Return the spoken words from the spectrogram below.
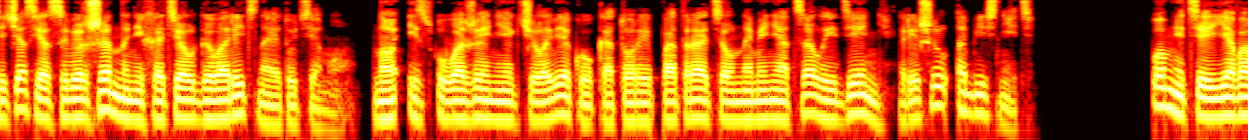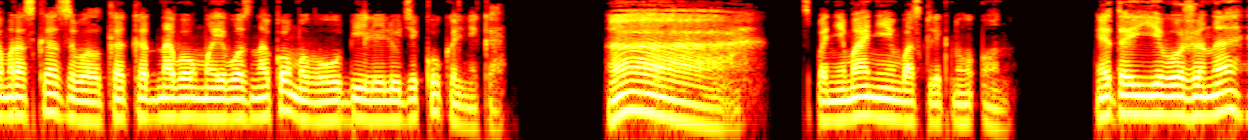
Сейчас я совершенно не хотел говорить на эту тему, но из уважения к человеку, который потратил на меня целый день, решил объяснить. Помните, я вам рассказывал, как одного моего знакомого убили люди-кукольника? а, с пониманием воскликнул он. «Это его жена?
